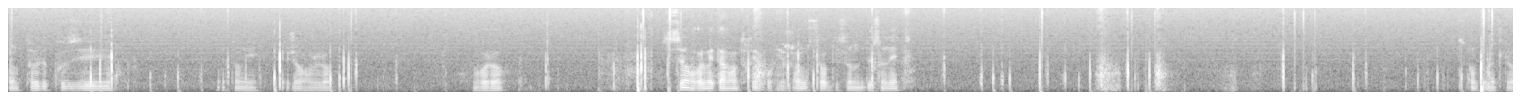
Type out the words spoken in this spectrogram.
on peut le poser. Attendez, genre là. Voilà. Ça on va le mettre à l'entrée pour faire une sorte de, son, de sonnette. Ce qu'on peut mettre là?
